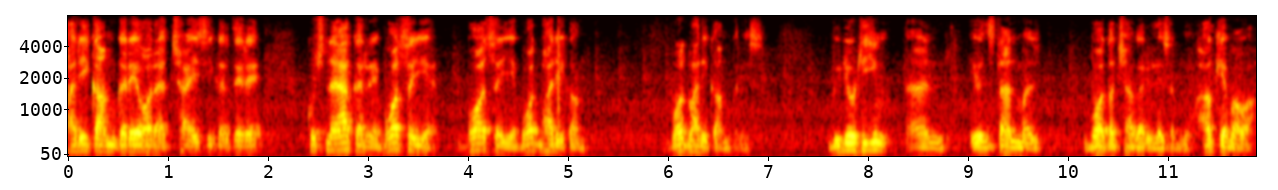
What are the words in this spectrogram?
भारी काम करे और अच्छा ऐसी करते रहे। कुछ नया कर रहे बहुत सही है। बहुत सही है, बहुत भारी काम, बहुत भारी काम करे video team and even Stan बहुत अच्छा करे सब लोग। हक है बाबा?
